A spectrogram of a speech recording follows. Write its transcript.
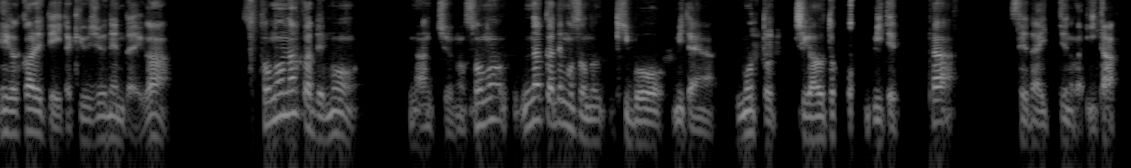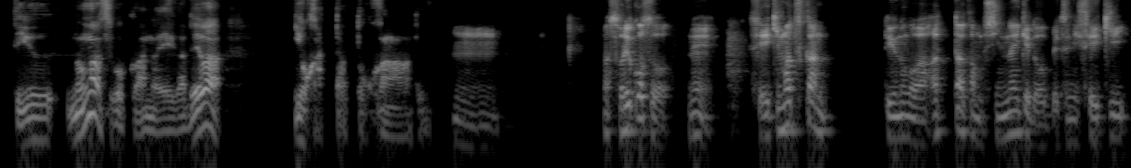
描かれていた90年代が、その中でも、なんちゅうの、その中でもその希望みたいな、もっと違うとこを見てた世代っていうのがいたっていうのがすごくあの映画では良かったとこかなと。うんうんまあ、それこそね、世紀末感っていうのがあったかもしれないけど、別に世紀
